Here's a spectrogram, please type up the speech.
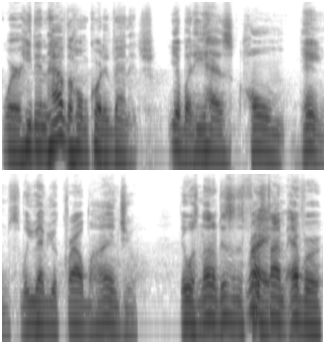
where he didn't have the home court advantage. Yeah, but he has home games where you have your crowd behind you. There was none of this is the Right. first time ever.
